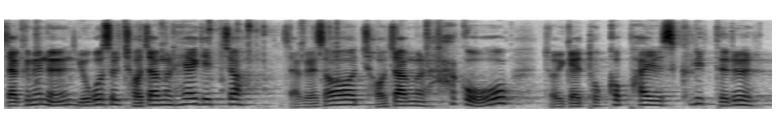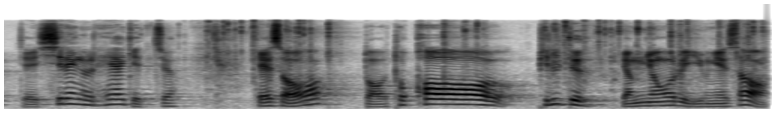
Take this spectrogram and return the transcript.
자 그러면은 요것을 저장을 해야겠죠? 자 그래서 저장을 하고 저희가 도커 파일 스크립트를 이제 실행을 해야겠죠? 그래서 또 도커 build 명령어를 이용해서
